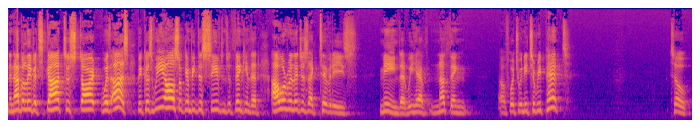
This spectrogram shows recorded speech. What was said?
And I believe it's got to start with us because we also can be deceived into thinking that our religious activities mean that we have nothing of which we need to repent. So,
